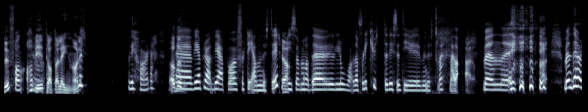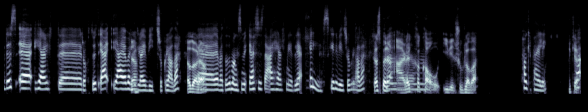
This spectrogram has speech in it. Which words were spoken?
Du, faen, har vi Ja. prata lenge nå, eller? Vi har det. Ja, det Eh, vi, er pra vi er på 41 minutter. Ja. Vi som hadde lova Da får de kutte disse ti minuttene. Nei da. Men, eh, men det hørtes eh, helt eh, rått ut. Jeg, jeg er veldig glad i hvit sjokolade. ja, du er det, ja. Eh, jeg vet at det er mange som Jeg syns det er helt nydelig. Jeg elsker hvit sjokolade. Kan jeg spørre, men, er det eh, kakao i hvit sjokolade? Har ikke peiling. Ok. Jeg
